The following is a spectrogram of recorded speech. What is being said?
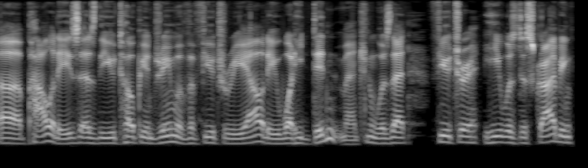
uh, polities as the utopian dream of a future reality. What he didn't mention was that future he was describing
